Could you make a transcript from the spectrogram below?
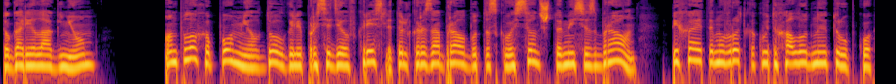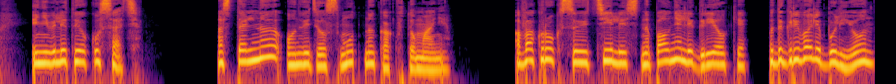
то горел огнем, он плохо помнил, долго ли просидел в кресле, только разобрал, будто сквозь сон, что миссис Браун пихает ему в рот какую-то холодную трубку и не велит ее кусать. Остальное он видел смутно, как в тумане. А вокруг суетились, наполняли грелки, подогревали бульон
